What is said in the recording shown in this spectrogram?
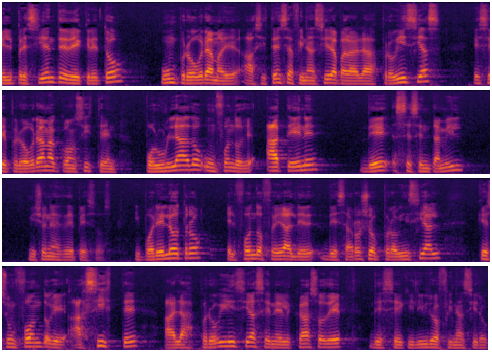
el presidente decretó un programa de asistencia financiera para las provincias. Ese programa consiste en, por un lado, un fondo de ATN de 60 mil millones de pesos y por el otro, el Fondo Federal de Desarrollo Provincial, que es un fondo que asiste a las provincias en el caso de desequilibrio financiero.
